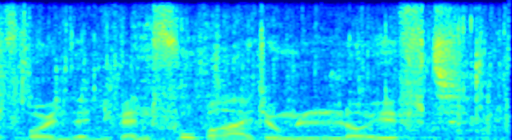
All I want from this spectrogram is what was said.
Freunde, Eventvorbereitung läuft.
